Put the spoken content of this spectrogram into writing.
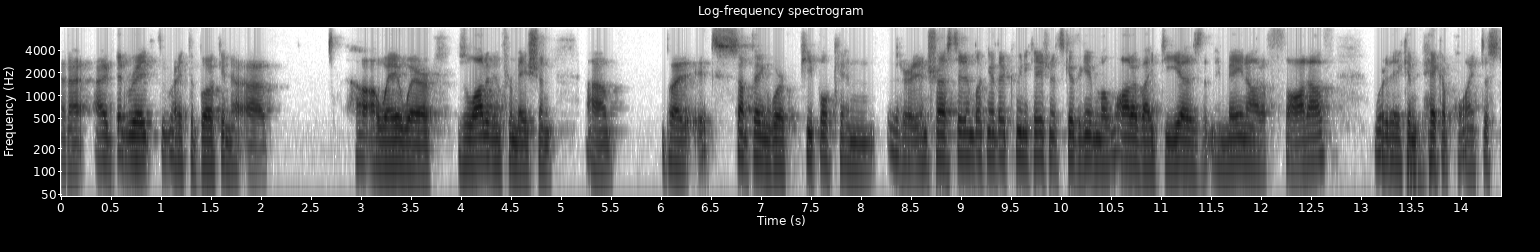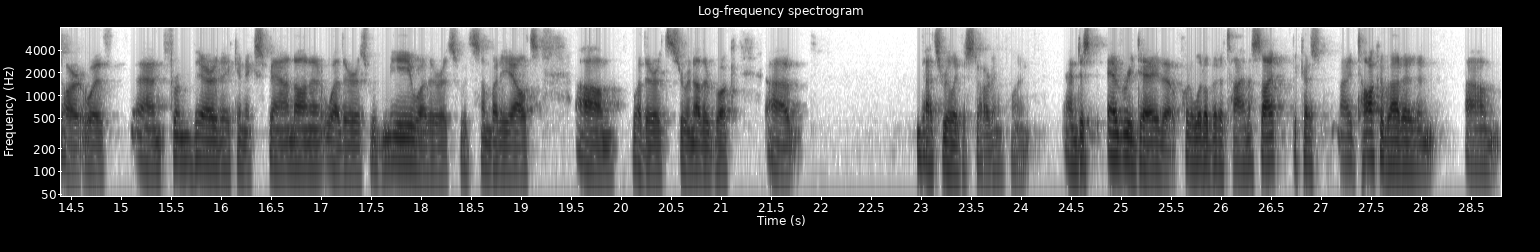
and I, I, did write, write the book in a, a way where there's a lot of information. Um, but it's something where people can that are interested in looking at their communication it's giving them a lot of ideas that they may not have thought of where they can pick a point to start with. And from there they can expand on it whether it's with me whether it's with somebody else um, whether it's through another book. Uh, that's really the starting point. And just every day though put a little bit of time aside because i talk about it in um,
